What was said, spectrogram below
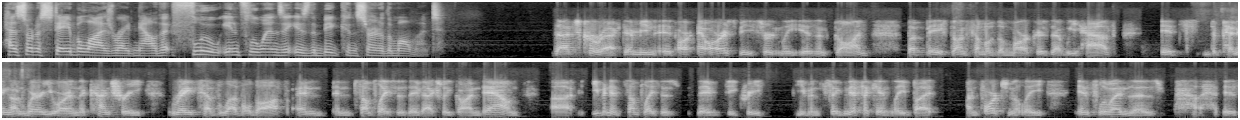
has sort of stabilized right now, that flu, influenza is the big concern of the moment. That's correct. I mean, it, RSV certainly isn't gone, but based on some of the markers that we have, it's depending on where you are in the country, rates have leveled off, and in some places they've actually gone down. Uh, even in some places, they've decreased even significantly. But unfortunately, influenza is, is,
